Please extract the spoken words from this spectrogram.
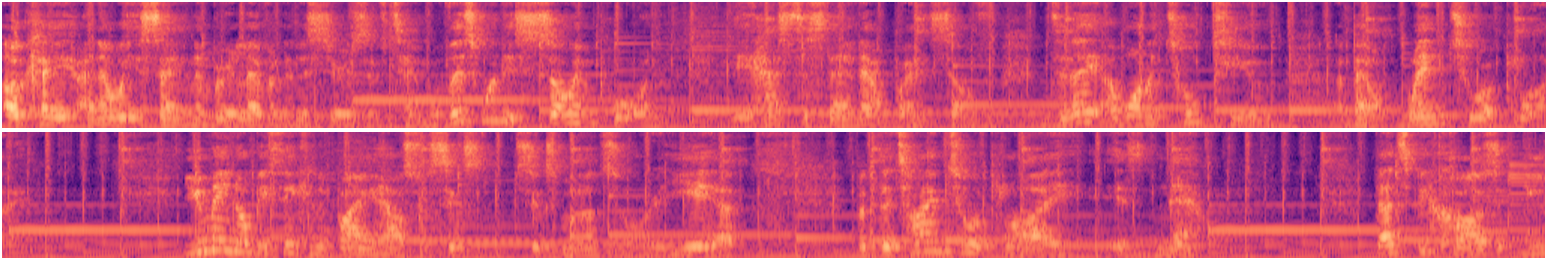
Okay, I know what you're saying, number 11 in a series of 10. Well, this one is so important, it has to stand out by itself. And today I want to talk to you about when to apply. You may not be thinking of buying a house for six, six months or a year, but the time to apply is now. That's because you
